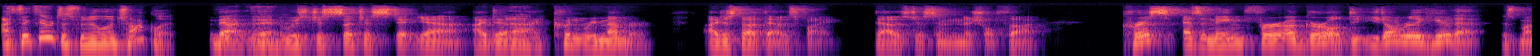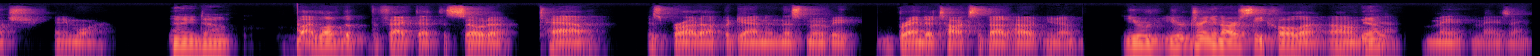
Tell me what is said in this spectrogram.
I think they were just vanilla and chocolate. That, that was just such a st- yeah. I did. Yeah. I couldn't remember. I just thought that was funny. That was just an initial thought. Chris as a name for a girl. You don't really hear that as much anymore. No, you don't. I love the, the fact that the soda tab is brought up again in this movie. Brenda talks about how, you know, you're, you're drinking RC Cola. Oh, yep. man. amazing.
